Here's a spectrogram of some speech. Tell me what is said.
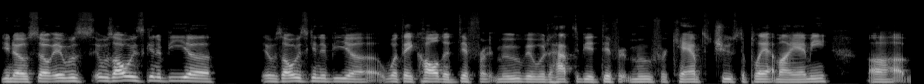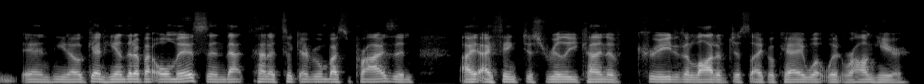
you know, so it was it was always going to be a it was always going to be a what they called a different move. It would have to be a different move for Cam to choose to play at Miami. Um, and you know, again, he ended up at Ole Miss, and that kind of took everyone by surprise. And I, I think just really kind of created a lot of just like, okay, what went wrong here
